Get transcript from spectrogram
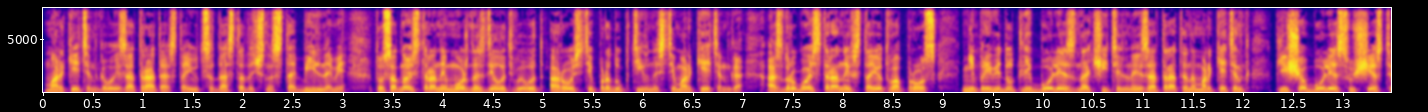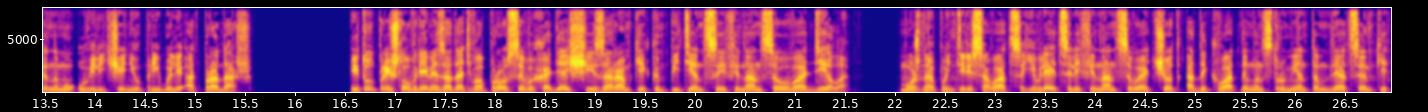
маркетинговые затраты остаются достаточно стабильными, то с одной стороны можно сделать вывод о росте продуктивности маркетинга, а с другой стороны встает вопрос, не приведут ли более значительные затраты на маркетинг к еще более существенному увеличению прибыли от продаж. И тут пришло время задать вопросы, выходящие за рамки компетенции финансового отдела, можно поинтересоваться, является ли финансовый отчет адекватным инструментом для оценки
